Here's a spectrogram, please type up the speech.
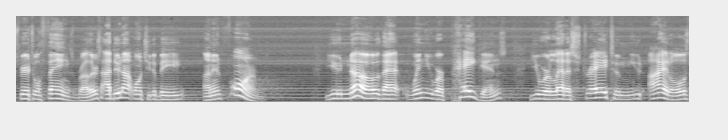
spiritual things, brothers. I do not want you to be uninformed. You know that when you were pagans, you were led astray to mute idols,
